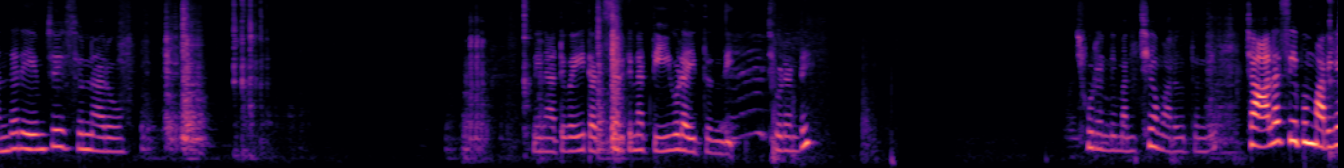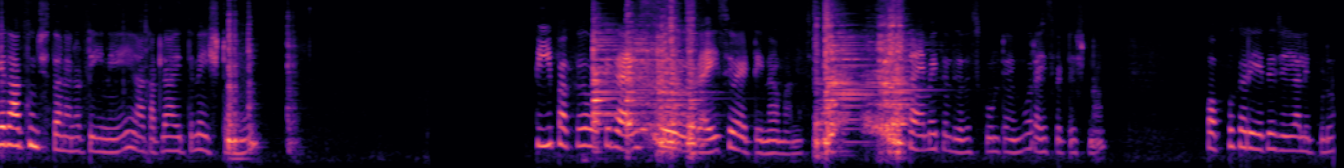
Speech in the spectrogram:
అందరు ఏం చేస్తున్నారు? నేను అటు పోయి ఇటు వచ్చేసరికి నా టీ కూడా అవుతుంది చూడండి. చూడండి మంచిగా మరుగుతుంది. చాలాసేపు మరిగేదాకా ఉంచుతాను నేను టీని. నాకు అట్లా అయితేనే ఇష్టము. టీ పక్కకు పెట్టి రైస్ రైస్ పెట్టిన మంచిగా. టైం అవుతుంది కదా స్కూల్ టైము. రైస్ పెట్టేసిన. పప్పు కర్రీ అయితే చేయాలి ఇప్పుడు.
